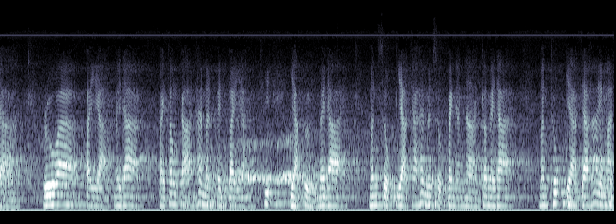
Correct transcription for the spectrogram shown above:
ญา รู้ว่าไปอยากไม่ได้ ไปต้องการให้มันเป็นไปอย่างที่อย่างอื่นไม่ได้ มันสุขอยากจะให้มันสุขไปนานๆก็ไม่ได้ มันทุกข์อยากจะให้มัน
